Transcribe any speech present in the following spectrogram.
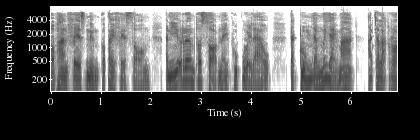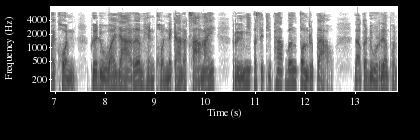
พอผ่านเฟสหนึ่งก็ไปเฟสสองอันนี้เริ่มทดสอบในผู้ป่วยแล้ว แต่กลุ่มยังไม่ใหญ่มาก อาจจะหลักร้อยคน เพื่อดูว่ายาเริ่มเห็นผลในการรักษาไหม หรือมีประสิทธิภาพเบื้องต้นหรือเปล่า แล้วก็ดูเรื่องผล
